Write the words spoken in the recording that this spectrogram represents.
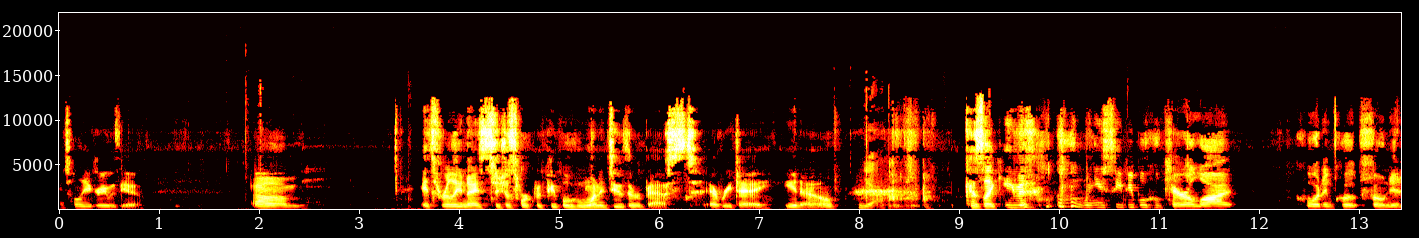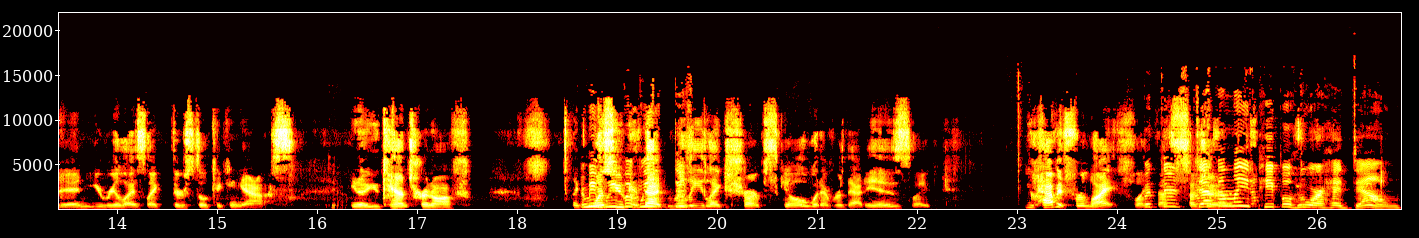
I totally agree with you. Um, it's really nice to just work with people who want to do their best every day, you know? yeah Because, like, even when you see people who care a lot, quote unquote, phone it in, you realize, like, they're still kicking ass. Yeah. You know, you can't turn off. Like, I mean, once we- you get we- that really, like, sharp skill, whatever that is, like, you have it for life. Like, but there's definitely people who are head down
